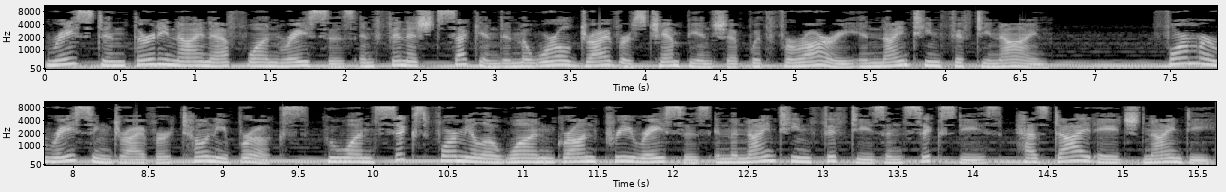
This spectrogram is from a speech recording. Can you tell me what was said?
raced in 39 F1 races and finished second in the World Drivers' Championship with Ferrari in 1959. Former racing driver Tony Brooks, who won six Formula One Grand Prix races in the 1950s and 60s, has died aged 90.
